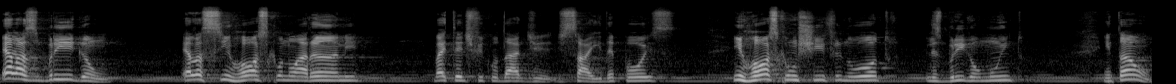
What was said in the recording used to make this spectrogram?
Elas brigam, elas se enroscam no arame, vai ter dificuldade de, de sair depois. Enroscam um chifre no outro, eles brigam muito. Então,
